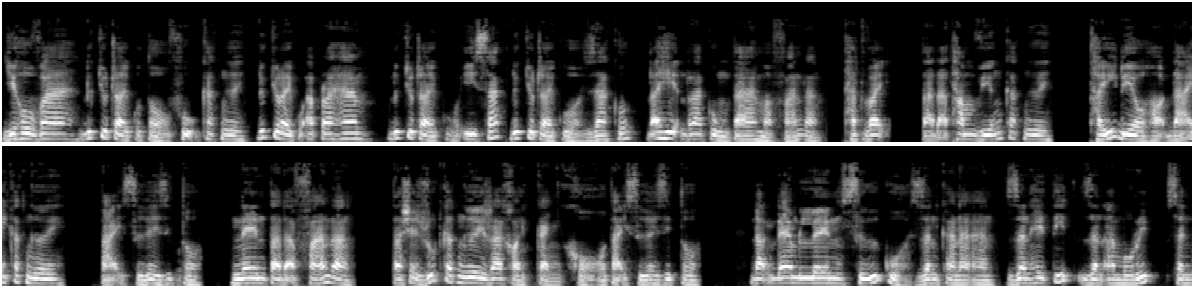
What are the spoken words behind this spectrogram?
Jehovah, Đức Chúa Trời của tổ phụ các ngươi, Đức Chúa Trời của Abraham, Đức Chúa Trời của Isaac, Đức Chúa Trời của Jacob đã hiện ra cùng ta mà phán rằng, thật vậy, ta đã thăm viếng các ngươi, thấy điều họ đãi các ngươi tại xứ Egypto. Nên ta đã phán rằng, ta sẽ rút các ngươi ra khỏi cảnh khổ tại xứ Egypto, đặng đem lên xứ của dân Canaan, dân Hethit, dân Amorit, dân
